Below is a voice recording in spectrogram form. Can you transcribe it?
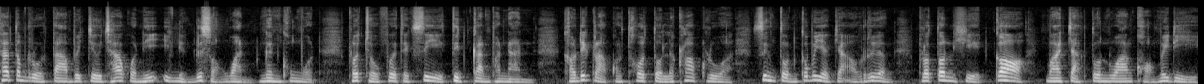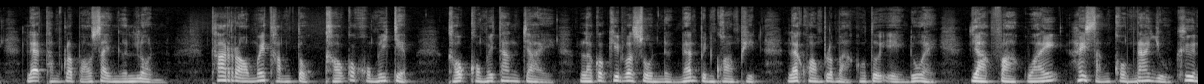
ถ้าตำรวจตามไปเจอเช้ากว่านี้อีกหนึ่งหรือสองวัน เงินคงหมด เพราะโชเฟอร์แท็กซี่ติดการพนัน เขาได้กราบขอโทษตนและครอบครัว ซึ่งตนก็ไม่อยากจะเอาเรื่อง เพราะต้นเหตุก็มาจากตนวางของไม่ดี และทำกระเป๋าใส่เงินหล่น ถ้าเราไม่ทำตกเขาก็คงไม่เก็บ เขาคงไม่ตั้งใจ เราก็คิดว่าส่วนหนึ่งนั้นเป็นความผิดและความประมาทของตัวเองด้วย อยากฝากไว้ให้สังคมน่าอยู่ขึ้น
